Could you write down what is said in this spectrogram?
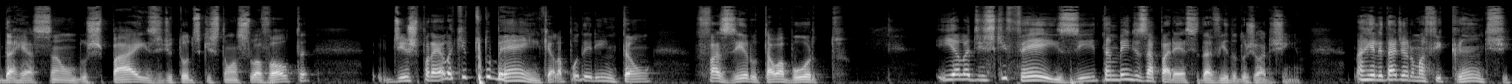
da reação dos pais e de todos que estão à sua volta, diz para ela que tudo bem, que ela poderia então fazer o tal aborto. E ela diz que fez e também desaparece da vida do Jorginho. Na realidade, era uma ficante,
